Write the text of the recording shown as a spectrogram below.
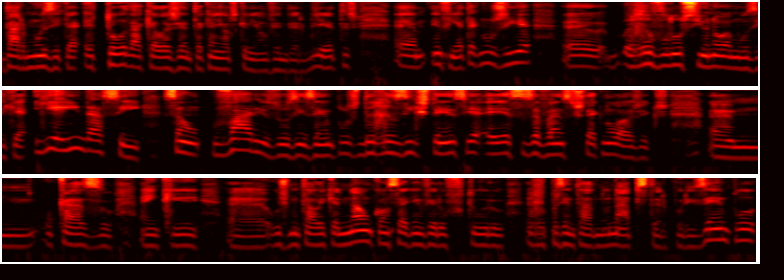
dar música a toda aquela gente a quem eles queriam vender bilhetes. enfim, a tecnologia uh, revolucionou a música e ainda assim são vários os exemplos de resistência a esses avanços tecnológicos. Um, o caso em que uh, os Metallica não conseguem ver o futuro representado no Napster, por exemplo,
